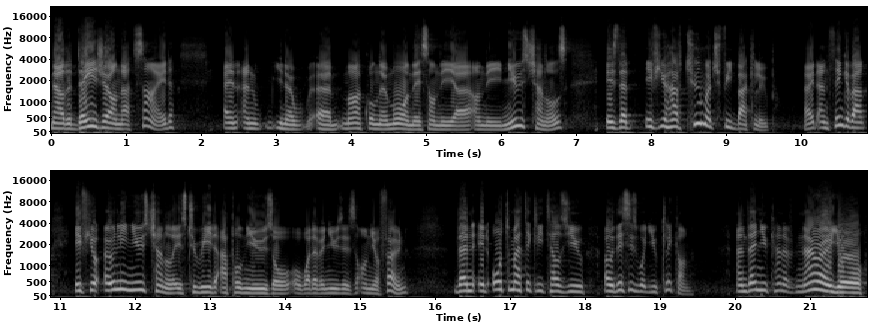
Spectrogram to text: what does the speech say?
Now, the danger on that side, and, and you know, um, Mark will know more on this on the, uh, on the news channels, is that if you have too much feedback loop, right? And think about if your only news channel is to read Apple News or, or whatever news is on your phone, then it automatically tells you, oh, this is what you click on. And then you kind of narrow your,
